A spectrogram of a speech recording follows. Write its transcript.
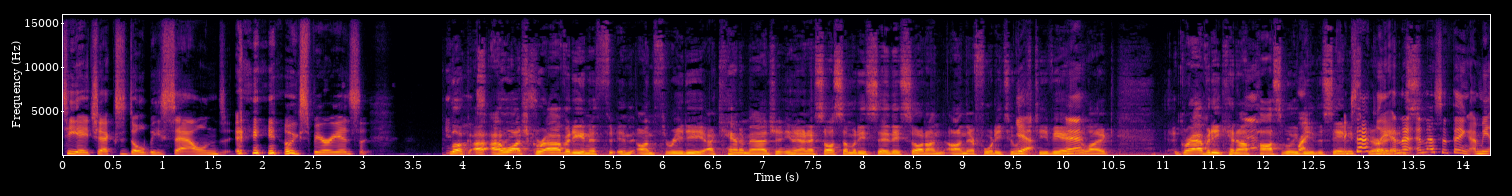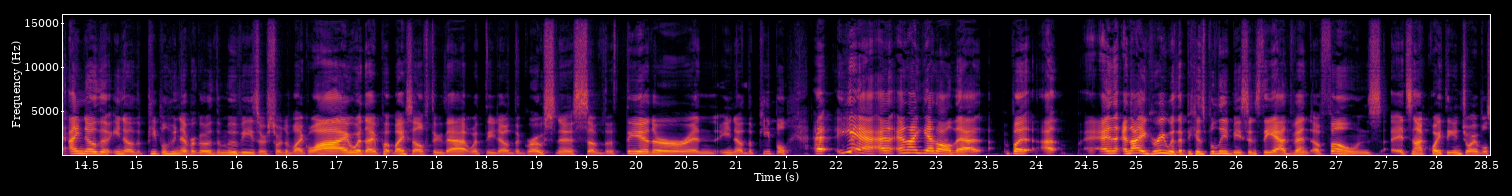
THX Dolby sound you know experience. Look, I, I watched Gravity in, a th- in on 3D. I can't imagine, you know. And I saw somebody say they saw it on, on their 42 inch Yeah. TV, and Eh. you're like, Gravity cannot possibly be the same exactly. Experience. and, that, and that's the thing. I mean i know that you know the people who never go to the movies are sort of like why would i put myself through that with you know the grossness of the theater and you know the people? Uh, yeah and, and i get all that but uh, and, and I agree with it because believe me, since the advent of phones, it's not quite the enjoyable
